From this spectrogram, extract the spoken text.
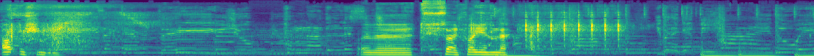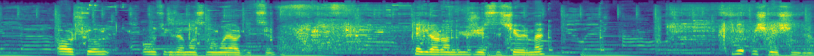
60 indirim. Evet. Sayfa yenile. Al şu on- 18 elmasını ama ayar gitsin. Tekrardan bir ücretsiz çevirme. 75 indirim.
